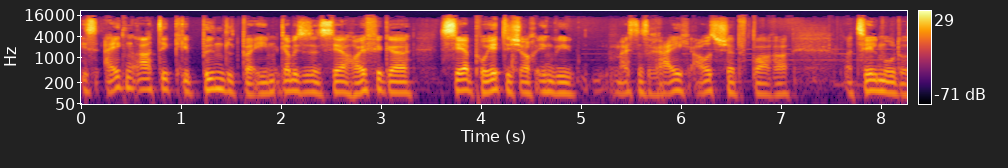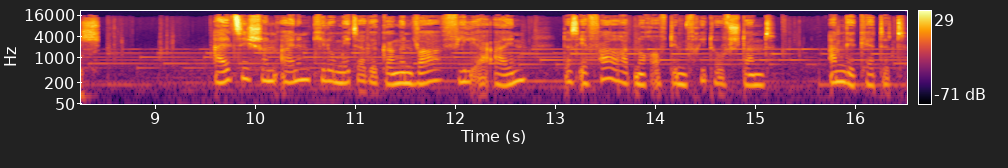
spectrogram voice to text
ist eigenartig gebündelt bei ihm. Ich glaube, es ist ein sehr häufiger, sehr poetisch, auch irgendwie meistens reich ausschöpfbarer Erzählmodus. Als sie schon einen Kilometer gegangen war, fiel ihr ein, dass ihr Fahrrad noch auf dem Friedhof stand, angekettet.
